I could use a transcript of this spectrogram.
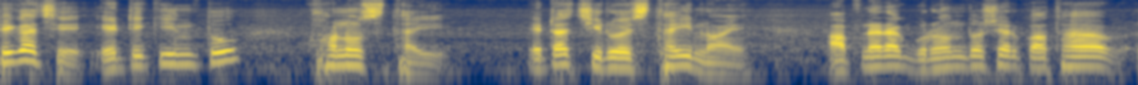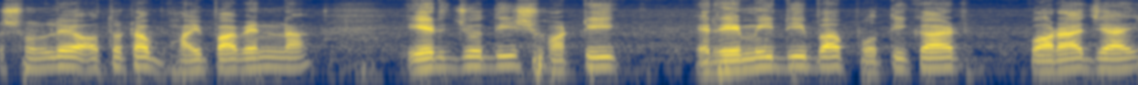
ঠিক আছে? এটি কিন্তু ক্ষণস্থায়ী। এটা চিরস্থায়ী নয়। আপনারা গ্রহণদোষের কথা শুনলে অতটা ভয় পাবেন না। এর যদি সঠিক রেমিডি বা প্রতিকার করা যায়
